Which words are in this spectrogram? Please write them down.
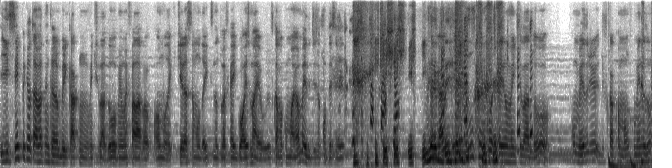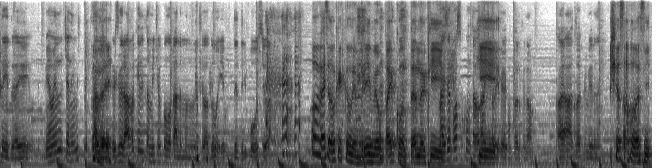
E sempre que eu tava tentando brincar com um ventilador, minha mãe falava, ó moleque, tira essa mão daí que senão tu vai ficar igual Ismael. Eu ficava com o maior medo disso acontecer. Tá ligado? Eu nunca encostei no ventilador com medo de, de ficar com a mão com menos um dedo. Aí minha mãe não tinha nem me explicado. Eu jurava que ele também tinha colocado a mão no ventilador e o dedo dele pôs, sei lá. Ô, velho, sabe o que, é que eu lembrei? Meu pai contando que. Mas eu posso contar Que- a história que eu ia contar no final? Ah, ah, tu vai primeiro, né? Deixa eu só falar assim.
